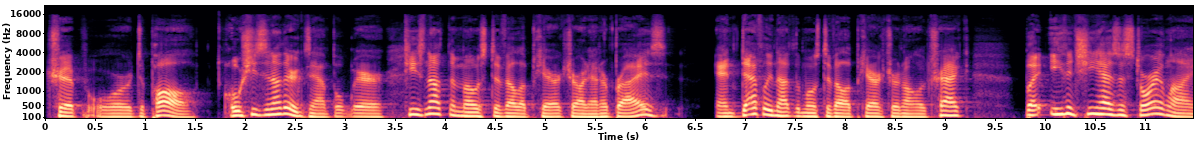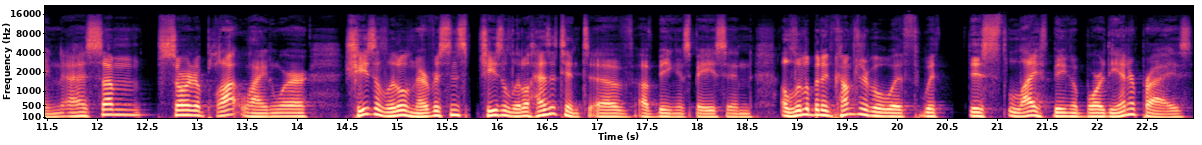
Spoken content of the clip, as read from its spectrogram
Trip, or T'Pol. Oh, she's another example where she's not the most developed character on Enterprise, and definitely not the most developed character in all of Trek but even she has a storyline, has some sort of plot line where she's a little nervous and she's a little hesitant of of being in space and a little bit uncomfortable with with this life being aboard the Enterprise.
